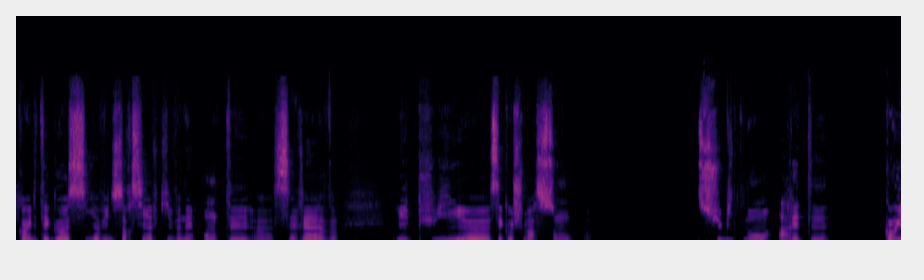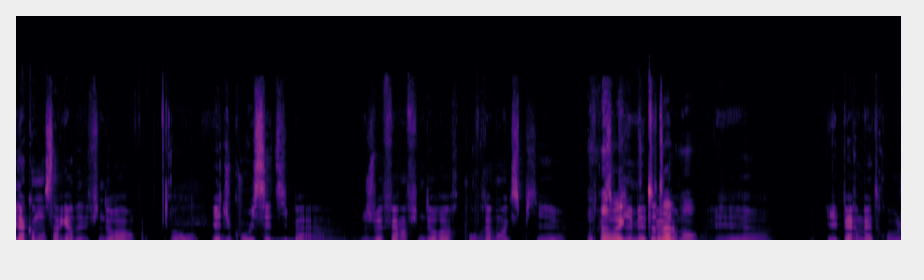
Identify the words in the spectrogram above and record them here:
Quand il était gosse, il y avait une sorcière qui venait hanter euh, ses rêves. Et puis, euh, ces cauchemars se sont subitement arrêtés quand il a commencé à regarder des films d'horreur, en fait. Oh. Et du coup, il s'est dit, bah, je vais faire un film d'horreur pour vraiment expier, euh, Ouais, expier mes totalement. peurs et, et permettre aux,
